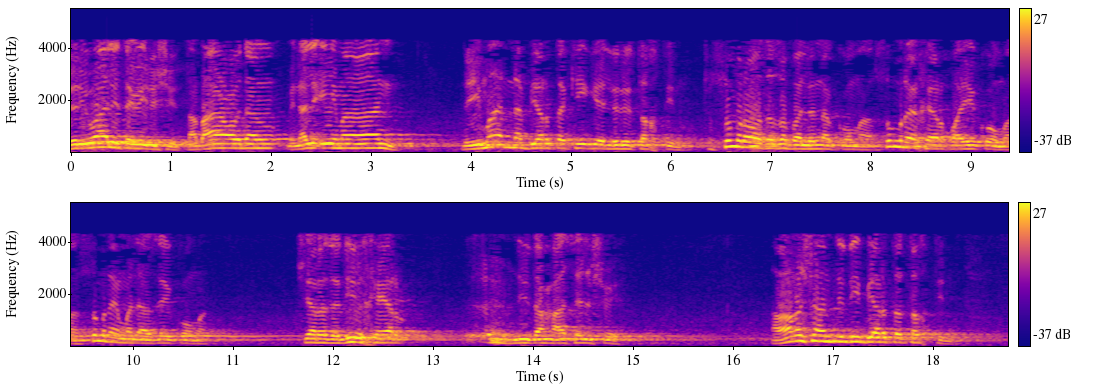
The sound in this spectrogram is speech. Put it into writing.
لریواله تویل شي تباعدا من الايمان د ایمان نه بیرته کیږي لری تختین چې سمره د زبلنه کومه سمره خیر خوای کومه سمره ملازه کومه چیرې د دې خیر دې ته حاصل شوي هغه شانتی دې بیرته تختین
